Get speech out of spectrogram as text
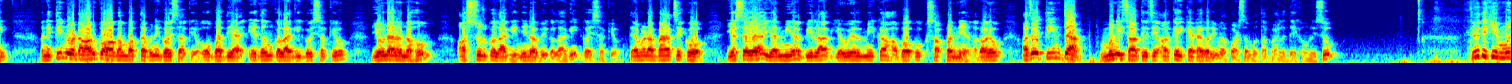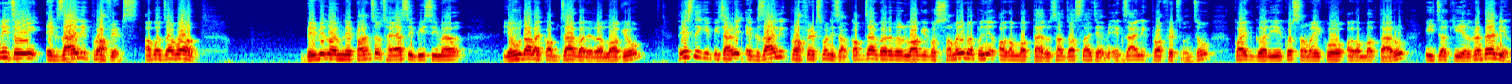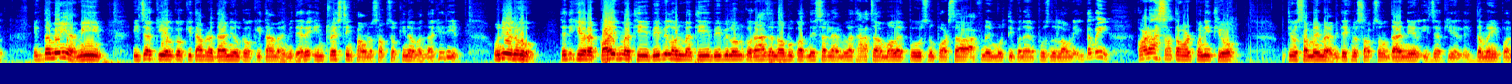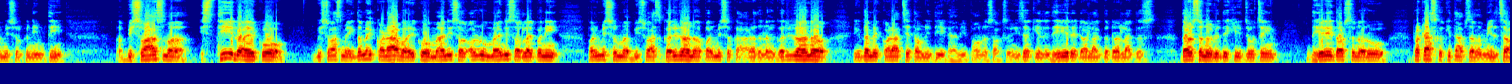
अनि तिनवटा अर्को अगमवक्ता पनि गइसक्यो ओबदिया एदमको लागि गइसक्यो यौना र नहुम असुरको लागि निनबीको लागि गइसक्यो। त्यहाँबाट बाँचेको यसया यर्मिया बिलाप यौवेल मिका हबकुक सपन्य रह्यो। अझै तिनवटा मुनि छ त्यो चाहिँ अर्कै क्याटेगोरीमा पर्छ म तपाईँहरूलाई देखाउनेछु। त्योदेखि मुनि चाहिँ एक्जाइलिक प्रफिट्स अब जब बेबिलोनले पाँच सौ छयासी बिसीमा यहुदालाई कब्जा गरेर लग्यो त्यसदेखि पछाडि एक्जाइलिक प्रफिट्स पनि छ। कब्जा गरेर लगेको समयमा पनि अगमवक्ताहरू छ जसलाई चाहिँ हामी एक्जाइलिक प्रफिट्स भन्छौँ। कैद गरिएको समयको अगमवक्ताहरू इजकियल र दानियल। एकदमै हामी इजकियलको किताब र दानियलको किताब हामी धेरै इन्ट्रेस्टिङ पाउन सक्छौँ। किन भन्दाखेरि उनीहरू त्यतिखेर कैदमा थिए बेबिलोनमा थिए। बेबिलोनको राजा नबुकदनेसरले हामीलाई थाहा छ मलाई पुज्नुपर्छ आफ्नै मूर्ति बनाएर पुज्नु लाउने एकदमै कडा सतावट पनि थियो। त्यो समयमा हामी देख्न सक्छौँ दानियल इजकियल एकदमै परमेश्वरको निम्ति विश्वासमा स्थिर रहेको विश्वासमा एकदमै कडा भएको मानिसहरू अरू मानिसहरूलाई पनि परमेश्वरमा विश्वास गरिरहन परमेश्वरको आराधना गरिरहन एकदमै कडा चेतावनी दिएको हामी पाउन सक्छौँ। इजकियलले धेरै डरलाग्दो डरलाग्दो दर्शनहरूदेखि जो चाहिँ धेरै दर्शनहरू प्रकाशको किताबसँग मिल्छ।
